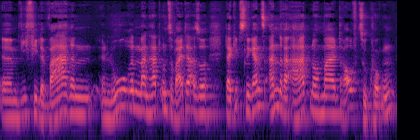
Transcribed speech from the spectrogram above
ähm, wie viele Waren, äh, Loren man hat und so weiter. Also da gibt es eine ganz andere Art, nochmal drauf zu gucken,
